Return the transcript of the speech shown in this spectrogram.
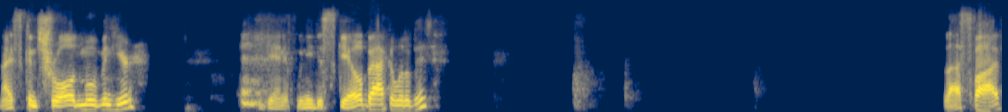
Nice controlled movement here. Again, if we need to scale back a little bit. Last five,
